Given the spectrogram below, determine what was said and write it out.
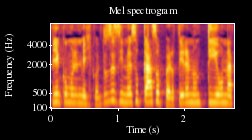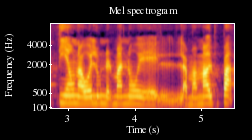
bien común en México. Entonces, si no es su caso, pero tienen un tío, una tía, un abuelo, un hermano, la mamá, el papá,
